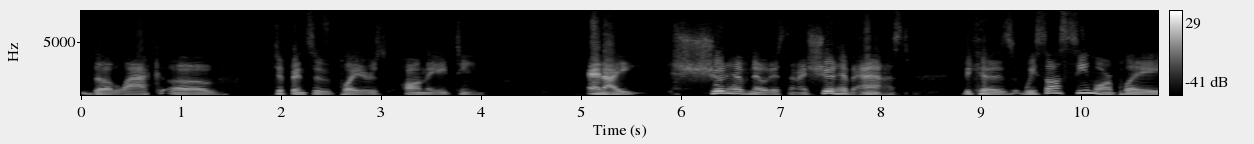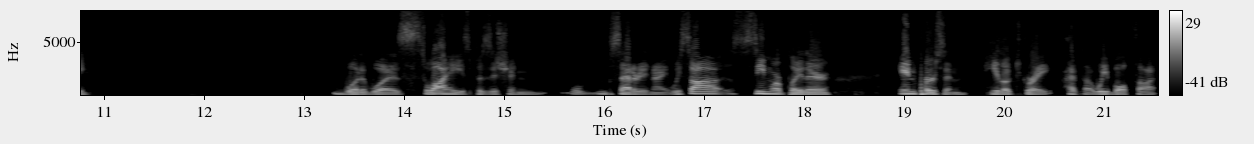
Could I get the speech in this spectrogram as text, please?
the lack of defensive players on the 18, and I should have noticed and I should have asked because we saw Seymour play what it was Swahi's position Saturday night. We saw Seymour play there in person. He looked great. I thought we both thought.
